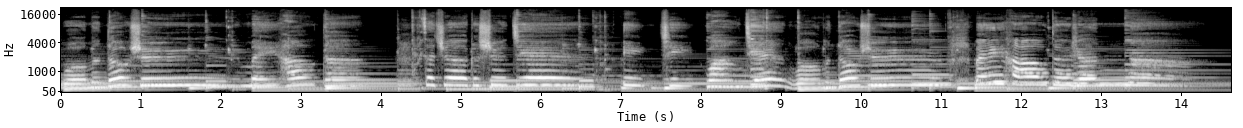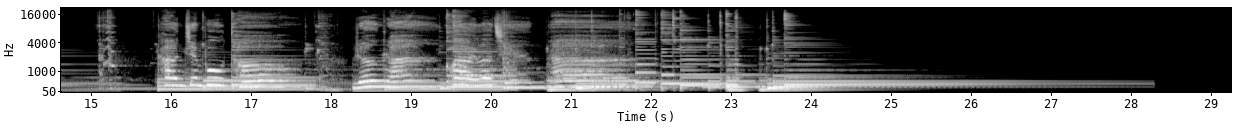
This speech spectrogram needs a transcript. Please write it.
我们都是美好的，在这个世界一起往前。我们都是美好的人啊，看见不同，仍然快乐简单。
